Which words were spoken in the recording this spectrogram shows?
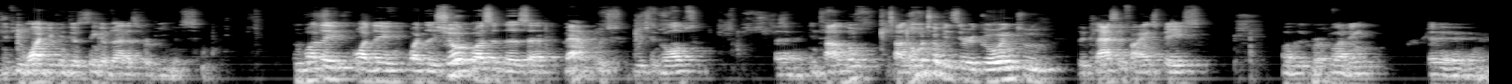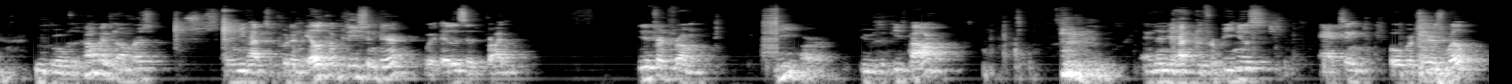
If you want, you can just think of that as Frobenius. So what they what they what they showed was that there's a map which which involves uh, entire entire homotopy theory going to the classifying space of the corresponding uh, group over the complex numbers. And you have to put an L completion here, where L is a prime different from p or q to the p's power. and then you have the Frobenius acting over here as well,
